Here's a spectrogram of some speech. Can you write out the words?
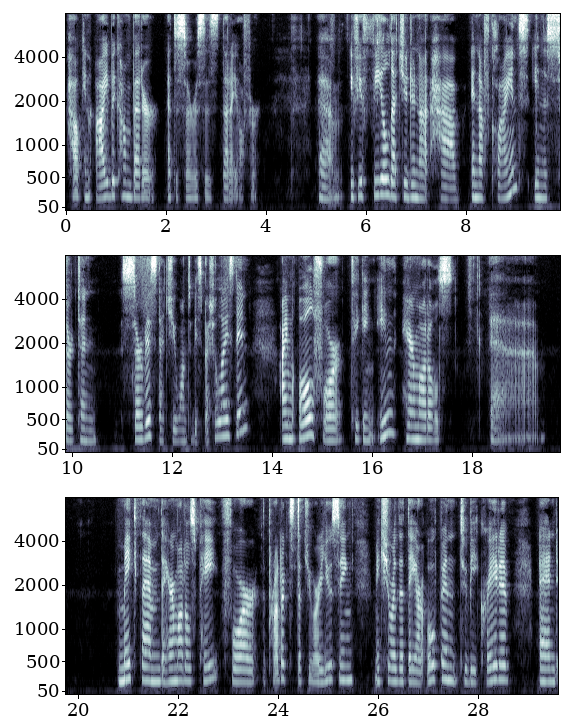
How can I become better at the services that I offer? Um, if you feel that you do not have enough clients in a certain service that you want to be specialized in, I'm all for taking in hair models, uh, make them, the hair models, pay for the products that you are using. Make sure that they are open to be creative and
